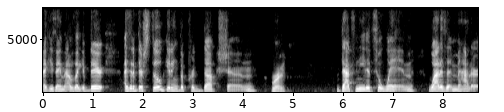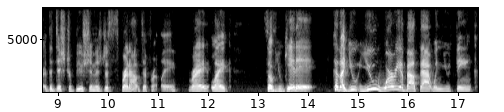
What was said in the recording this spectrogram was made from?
I keep saying that. I was like if they're i said if they're still getting the production Right. That's needed to win why does it matter? The distribution is just spread out differently right? Like so if you get it because like you you worry about that when you think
